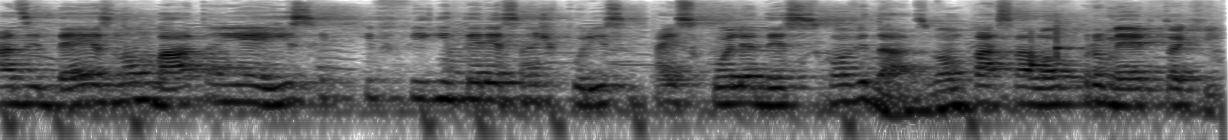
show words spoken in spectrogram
as ideias não batam e é isso que fica interessante por isso a escolha desses convidados. Vamos passar logo para o mérito aqui.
